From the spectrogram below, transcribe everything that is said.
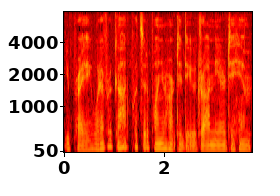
you pray whatever God puts it upon your heart to do, draw near to Him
